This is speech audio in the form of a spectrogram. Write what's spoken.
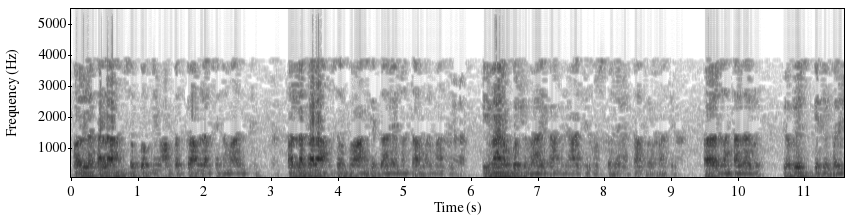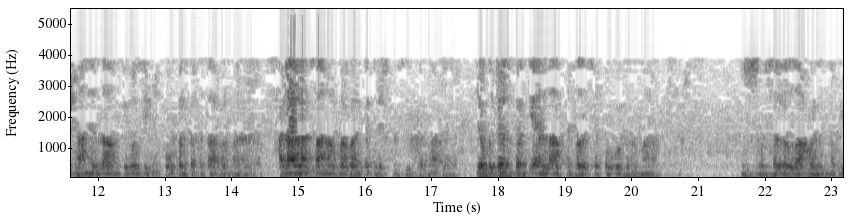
اور اللہ تعالیٰ ہم سب کو اپنی محبت کا عملہ سے نواز دے اور اللہ تعالیٰ ہم سب کو آخر دار نتا فرما دے بیماروں کو شبہ کامل آج مسکر عطا فرما دے اور اللہ تعالیٰ جو رزق کے لیے پریشان ہے، اللہ ان کی روزی میں اوپر کا عطا فرما دے حلال آسان اور بابرکت رزق نصیب فرما دے جو کچھ عرض کر دیا، اللہ اپنے فضل سے قبول فرمانا صلی اللہ علیہ نبی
